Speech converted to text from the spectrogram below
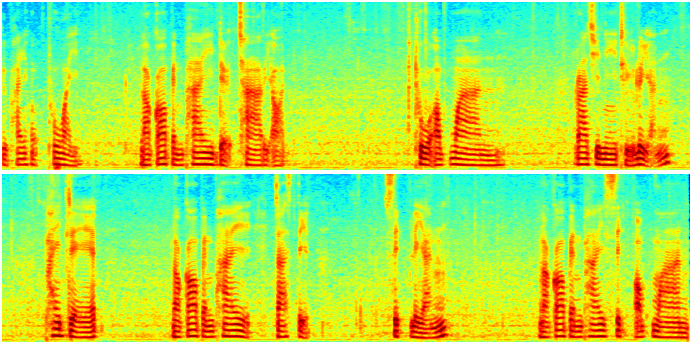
คือไพ่หกถ้วย แล้วก็เป็นไพ่ The Chariot Two of Wands ราชินีถือเหรียญ ไพ่เจดแล้วก็เป็นไพ่ Justice สิบเหรียญ แล้วก็เป็นไพ่ Six of Wands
